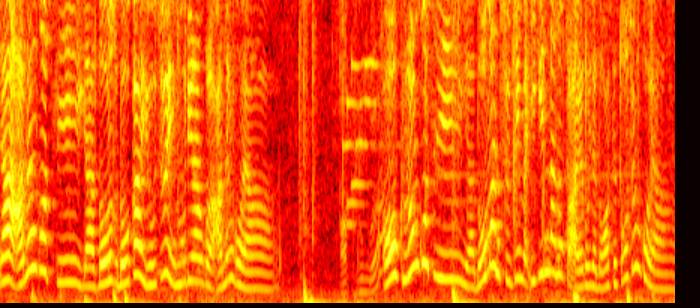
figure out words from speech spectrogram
야 아는 거지. 야 너 너가 요주의 인물이란 걸 아는 거야. 아 그런 거야? 어 그런 거지. 야 너만 죽이면 이긴다는 걸 알고 이제 너한테 써준 거야. 아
